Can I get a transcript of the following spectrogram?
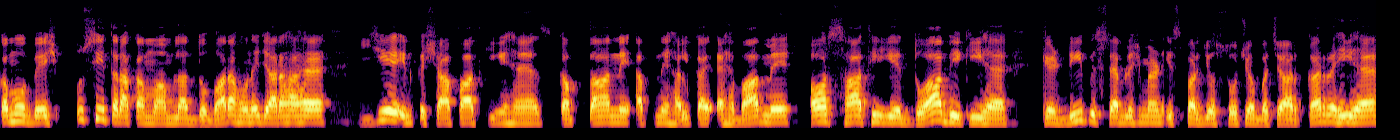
کم و بیش اسی طرح کا معاملہ دوبارہ ہونے جا رہا ہے۔ یہ انکشافات کیے ہیں۔ کپتان نے اپنے حلقہ احباب میں اور ساتھ ہی یہ دعا بھی کی ہے کہ ڈیپ اسٹیبلشمنٹ اس پر جو سوچ و بچار کر رہی ہے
